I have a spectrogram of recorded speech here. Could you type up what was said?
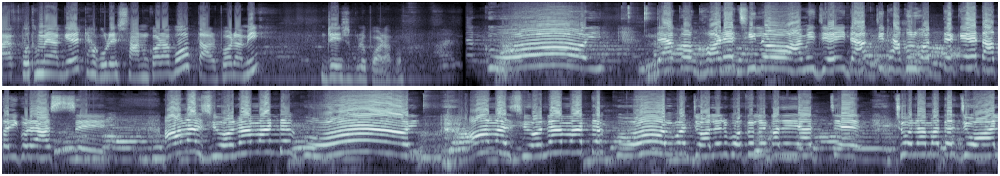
আর প্রথমে আগে ঠাকুরের স্নান করাবো, তারপর আমি ড্রেসগুলো পরাবো। দেখো, ঘরে ছিল, আমি যেই ডাকছি ঠাকুর ঘর থেকে, তাড়াতাড়ি করে আসছে। আমার সোনা মাটা কই? আমার সোনা মাটা কই? আমার জলের বোতলের কাছে যাচ্ছে। সোনা মাতা জল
